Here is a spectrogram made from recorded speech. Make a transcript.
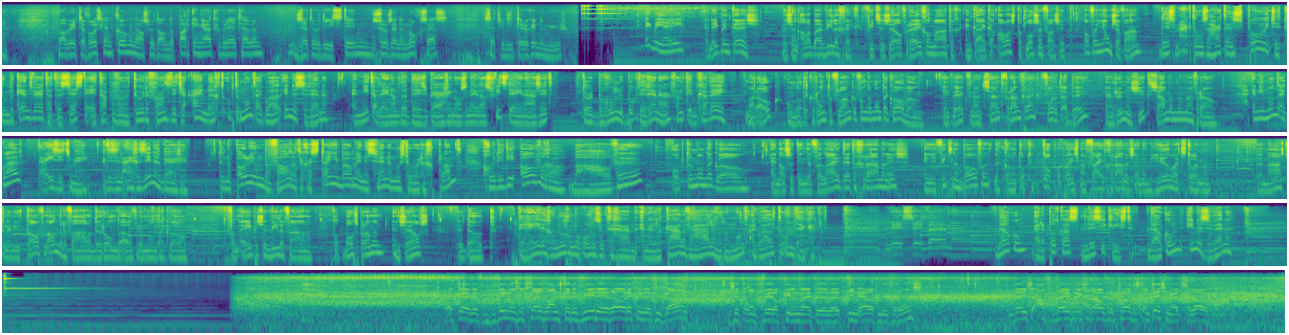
wel weer tevoorschijn komen. Als we dan de parking uitgebreid hebben, zetten we die steen, zo zijn er nog zes, zetten we die terug in de muur. Ik ben Jerry. En ik ben Kees. We zijn allebei wielergek, fietsen zelf regelmatig en kijken alles tot los en vast zit. Al van jongs af aan. Dus maakte onze hart een sprongetje toen bekend werd dat de zesde etappe van de Tour de France dit jaar eindigt op de Mont Aigual in de Cevennes. En niet alleen omdat deze berg in onze Nederlands fiets-DNA zit, door het beroemde boek De Renner van Tim Krabbe. Maar ook omdat ik rond de flanken van de Mont Aigual woon. Ik werk vanuit Zuid-Frankrijk voor het AD en run een sheet samen met mijn vrouw. En die Mont Aigual, daar is iets mee. Het is een eigenzinnig bergje. Toen Napoleon beval dat er kastanjebomen in de Cevennes moesten worden geplant, groeiden die overal, behalve... Op de Mont Aigual. En als het in de vallei 30 graden is en je fietst naar boven, dan kan het op die top opeens maar 5 graden zijn en heel hard stormen. Daarnaast doen er hier tal van andere verhalen de ronde over de Mont Aigual. Van epische wielenverhalen tot bosbranden en zelfs de dood. De reden genoeg om op onderzoek te gaan en de lokale verhalen van de Mont Aigual te ontdekken. Welkom bij de podcast Le Cycliste. Welkom in de Cevennes. Oké, we bevinden ons nog steeds langs de rivier de Hero richting Le. We zitten ongeveer op kilometer eh, 10, 11 nu voor ons. Deze aflevering gaat over het protestantisme, het geloof.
